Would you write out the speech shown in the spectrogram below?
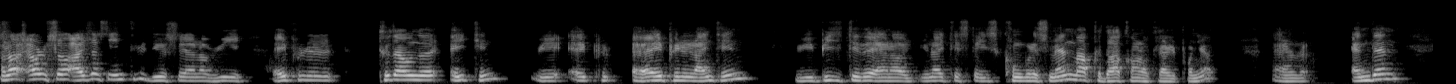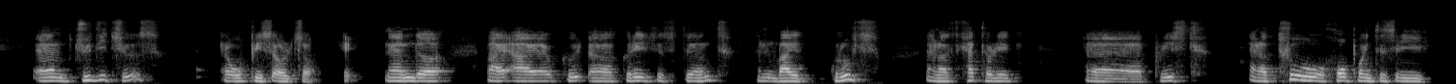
And also I just introduced and we April 2018 we April, uh, April 19, we visited a uh, United States Congressman Mark Takano of California, and and then and Judy Chu's office also, and uh, by a uh, graduate student and by groups and a Catholic uh, priest and a two 4.3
